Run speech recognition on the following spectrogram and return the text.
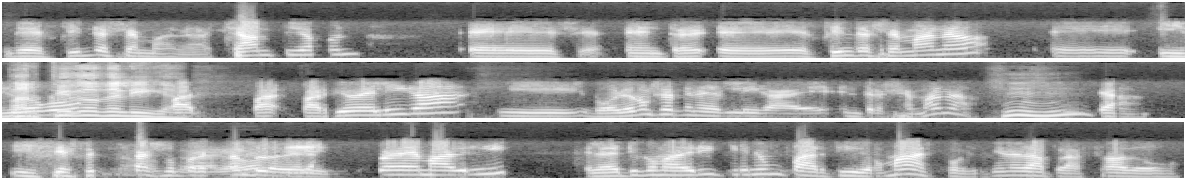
de fin de semana, Champions, eh, entre eh, fin de semana eh, y partido de liga partido de liga y volvemos a tener liga eh, entre semana. ya. Y si es el caso, por ejemplo, del Atlético de Madrid, el Atlético de Madrid tiene un partido más porque tiene el aplazado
